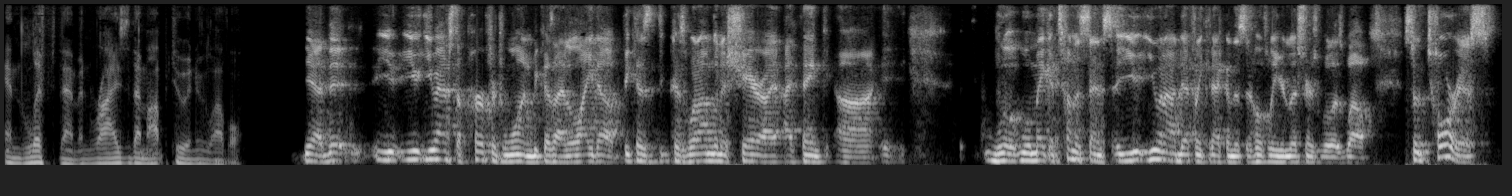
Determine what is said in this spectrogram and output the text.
and lift them and rise them up to a new level. Yeah, the, you, you you asked the perfect one because I light up because because what I'm going to share I, I think uh, will will make a ton of sense. You you and I definitely connect on this, and hopefully your listeners will as well. So Taurus,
